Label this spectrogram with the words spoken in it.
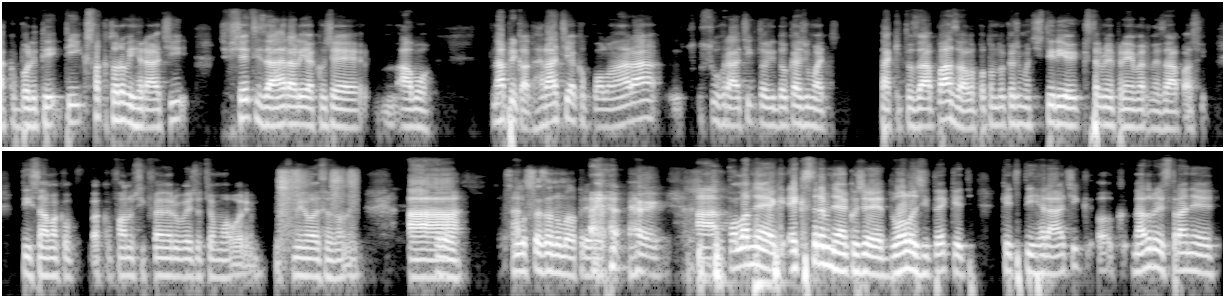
ako boli tí, tí X-faktoroví hráči, všetci zahrali akože, alebo napríklad hráči ako Polonára sú hráči, ktorí dokážu mať takýto zápas, ale potom dokážu mať 4 extrémne priemerné zápasy. Ty sám ako, ako fanúšik Feneru vieš, o čom hovorím z minulej sezóny. A, Celú sezónu mal priemer. A podľa mňa je extrémne akože dôležité, keď, keď tí hráči, na druhej strane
